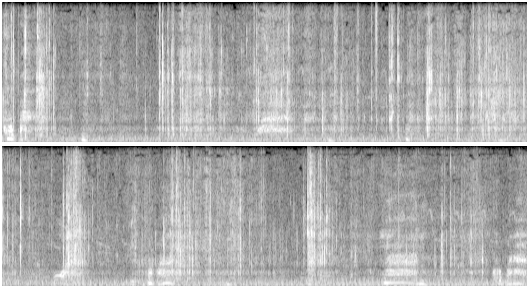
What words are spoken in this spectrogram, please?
cốp à cốp à cốp à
